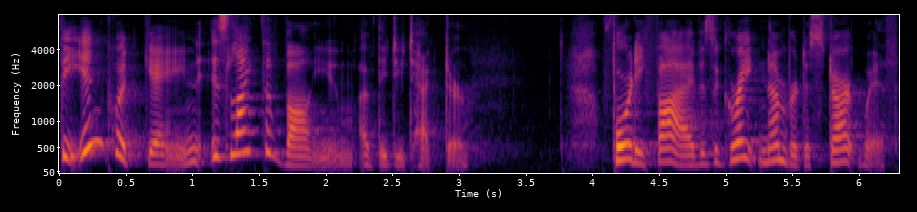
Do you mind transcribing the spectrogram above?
The input gain is like the volume of the detector. 45 is a great number to start with,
